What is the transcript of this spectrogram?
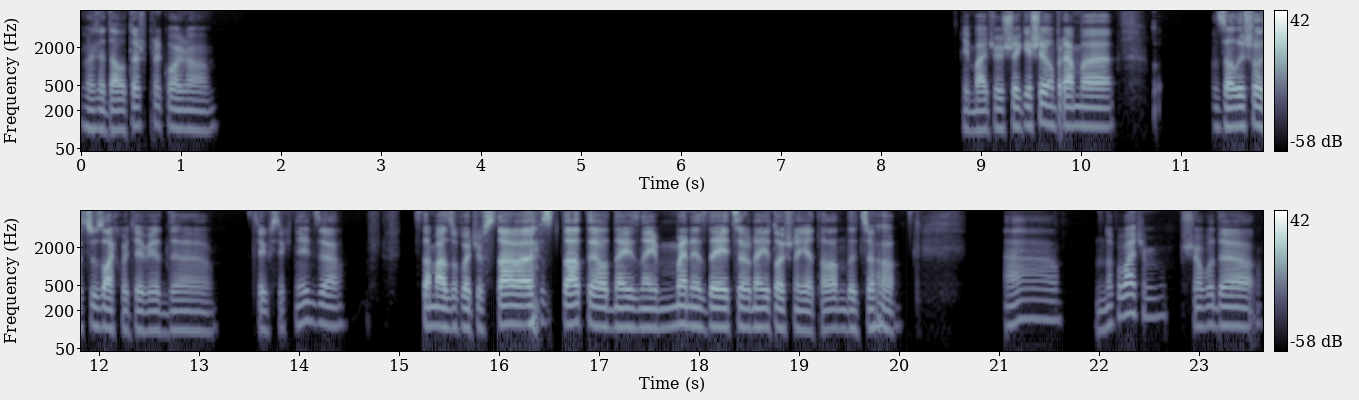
Виглядало теж прикольно. І бачу, що Кішило прям е, залишилась у захваті від е, цих всіх ніндзя. Сама захоче встати, стати одна із неї. Мене здається, в неї точно є талант до цього. А, ну, побачимо, що буде в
